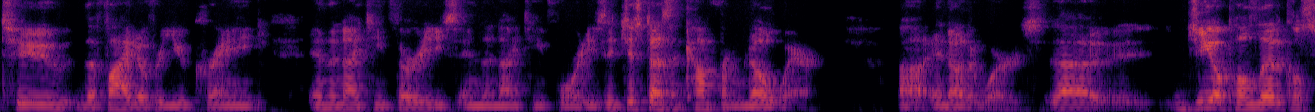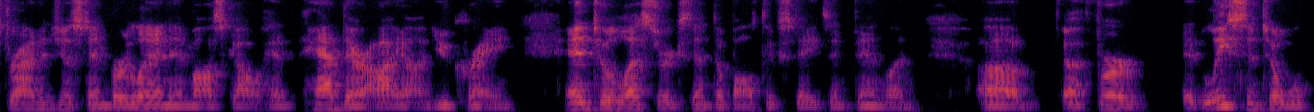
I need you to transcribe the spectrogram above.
to the fight over Ukraine in the 1930s, in the 1940s. It just doesn't come from nowhere. Uh, in other words, uh, geopolitical strategists in Berlin and Moscow had had their eye on Ukraine, and to a lesser extent, the Baltic states and Finland, uh, uh for at least until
